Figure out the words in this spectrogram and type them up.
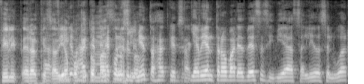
Philip era el que Ah, sabía Philip, un ajá, poquito que tenía más de esto. conocimiento, ajá, que Exacto. ya había entrado varias veces y había salido de ese lugar.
